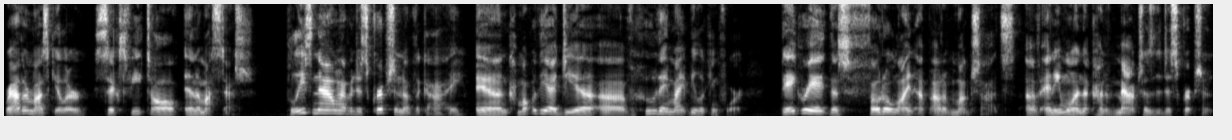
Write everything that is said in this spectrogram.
rather muscular, six feet tall, and a mustache. Police now have a description of the guy and come up with the idea of who they might be looking for. They create this photo lineup out of mugshots of anyone that kind of matches the description.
